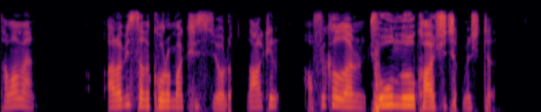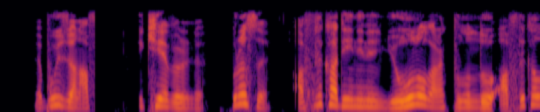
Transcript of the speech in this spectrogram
tamamen Arabistan'ı korumak istiyordu. Lakin Afrikalıların çoğunluğu karşı çıkmıştı. Ve bu yüzden Af ikiye bölündü. Burası Afrika dininin yoğun olarak bulunduğu Afrika,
